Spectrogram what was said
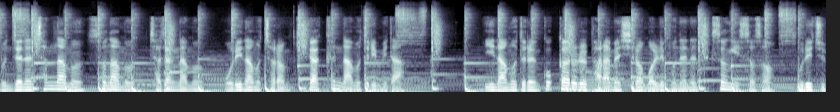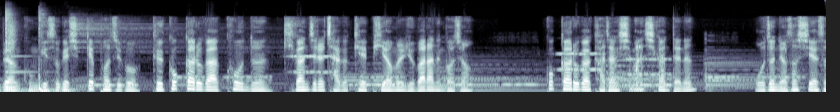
문제는 참나무, 소나무, 자작나무, 오리나무처럼 키가 큰 나무들입니다. 이 나무들은 꽃가루를 바람에 실어 멀리 보내는 특성이 있어서 우리 주변 공기 속에 쉽게 퍼지고 그 꽃가루가 코, 눈, 기관지를 자극해 비염을 유발하는 거죠. 꽃가루가 가장 심한 시간대는 오전 6시에서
